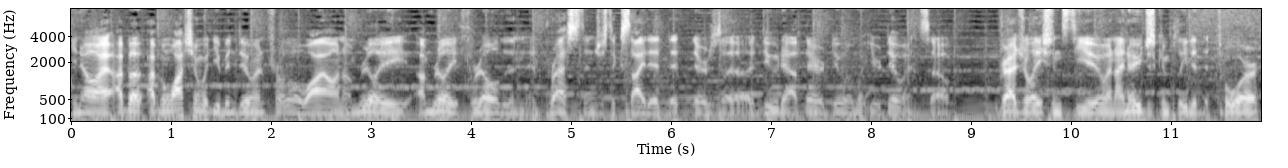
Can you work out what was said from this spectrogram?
you know, I, I've, I've been watching what you've been doing for a little while, and I'm really, I'm really thrilled and impressed, and just excited that there's a, a dude out there doing what you're doing. So, congratulations to you. And I know you just completed the tour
